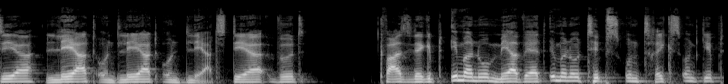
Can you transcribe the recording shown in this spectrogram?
der lehrt und lehrt und lehrt. Der wird quasi, der gibt immer nur Mehrwert, immer nur Tipps und Tricks und gibt,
